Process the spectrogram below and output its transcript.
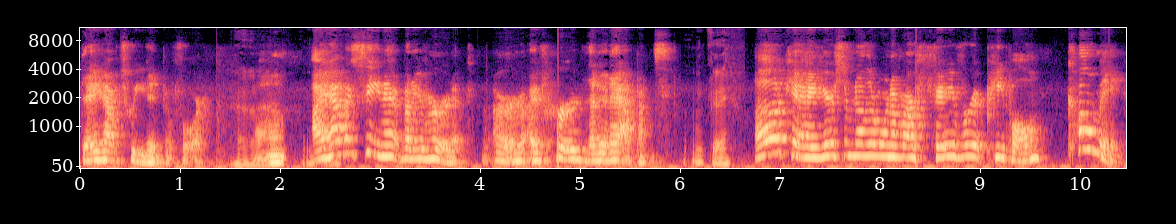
they have tweeted before. Uh, Um, I haven't seen it, but I've heard it, or I've heard that it happens. okay. Okay, here's another one of our favorite people, Comey.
